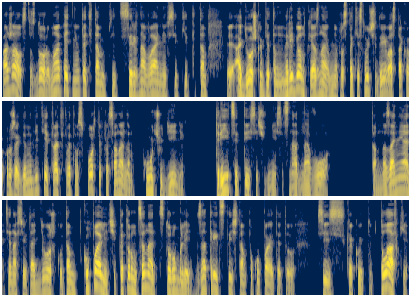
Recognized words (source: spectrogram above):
Пожалуйста, здорово. Но опять не вот эти там соревнования, все какие-то там э, одежка где-то на ребенка, я знаю, у меня просто такие случаи, да и вас так окружает, где на детей тратят в этом спорте, в профессиональном, кучу денег. 30 тысяч в месяц на одного. Там на занятия, на всю эту одежку. Там купальничек, которому цена 100 рублей. За 30 тысяч там покупают эту какую-то плавки.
